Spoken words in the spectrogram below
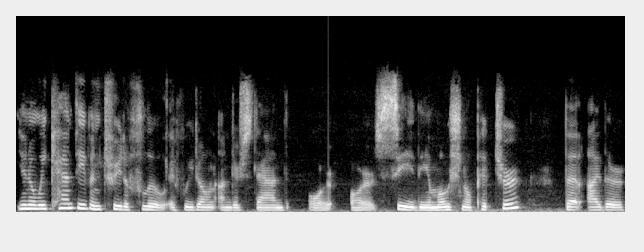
you know, we can't even treat a flu if we don't understand or, or see the emotional picture that either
